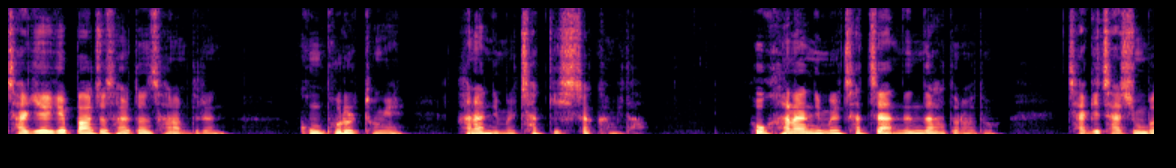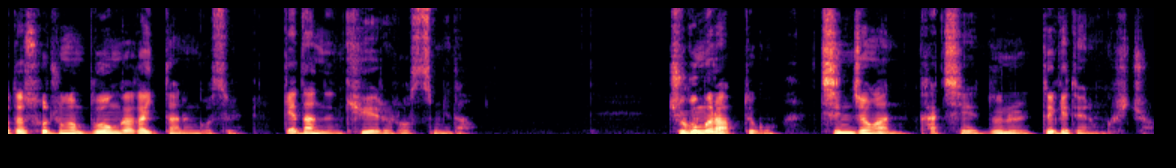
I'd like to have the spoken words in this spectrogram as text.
자기에게 빠져 살던 사람들은 공포를 통해 하나님을 찾기 시작합니다. 혹 하나님을 찾지 않는다 하더라도 자기 자신보다 소중한 무언가가 있다는 것을 깨닫는 기회를 얻습니다. 죽음을 앞두고 진정한 가치에 눈을 뜨게 되는 것이죠.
